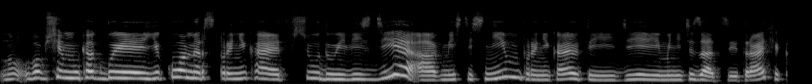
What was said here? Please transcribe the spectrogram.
Ну, в общем, как бы e-commerce проникает всюду и везде, а вместе с ним проникают и идеи монетизации трафика.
